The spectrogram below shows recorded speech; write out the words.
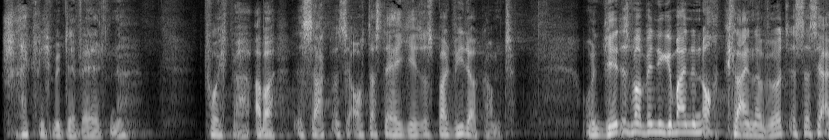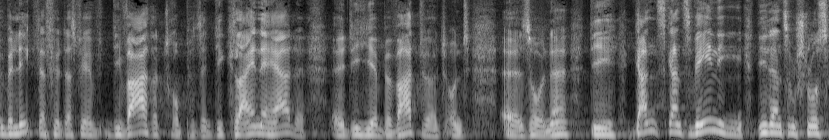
schrecklich mit der Welt, ne? Furchtbar. Aber es sagt uns ja auch, dass der Herr Jesus bald wiederkommt. Und jedes Mal, wenn die Gemeinde noch kleiner wird, ist das ja ein Beleg dafür, dass wir die wahre Truppe sind, die kleine Herde, äh, die hier bewahrt wird und äh, so, ne? Die ganz, ganz wenigen, die dann zum Schluss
